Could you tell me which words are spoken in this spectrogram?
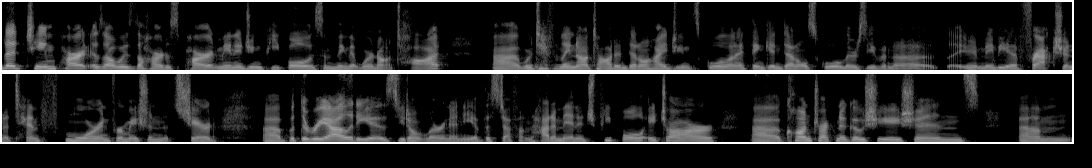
the team part is always the hardest part. Managing people is something that we're not taught. Uh, we're definitely not taught in dental hygiene school and i think in dental school there's even a maybe a fraction a tenth more information that's shared. Uh, but the reality is you don't learn any of the stuff on how to manage people hr uh, contract negotiations. Um,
